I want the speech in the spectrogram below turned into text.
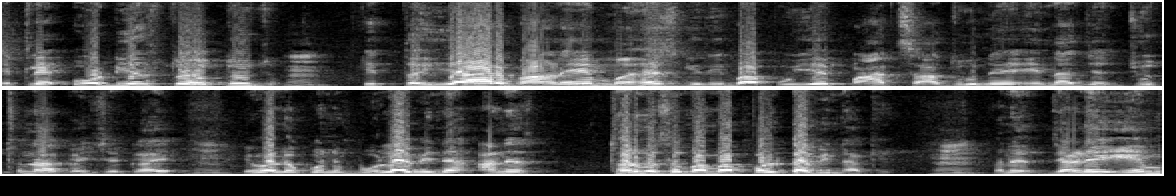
એટલે ઓડિયન્સ તો હતું જ કે તૈયાર ભાણે મહેશગીરી બાપુએ પાંચ સાધુને એના જે જૂથના કહી શકાય એવા લોકોને બોલાવીને આને ધર્મસભામાં પલટાવી નાખી. અને જાણે એમ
